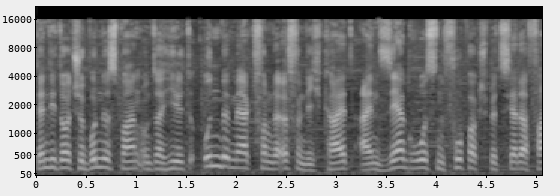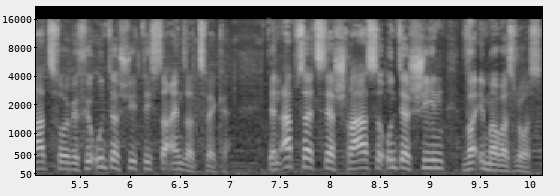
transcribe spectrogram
Denn die Deutsche Bundesbahn unterhielt unbemerkt von der Öffentlichkeit einen sehr großen Fuhrpark spezieller Fahrzeuge für unterschiedlichste Einsatzzwecke. Denn abseits der Straße und der Schienen war immer was los.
